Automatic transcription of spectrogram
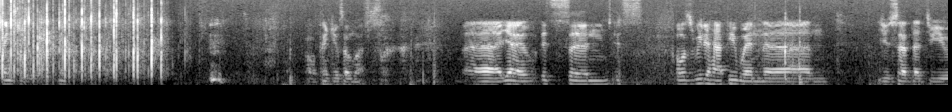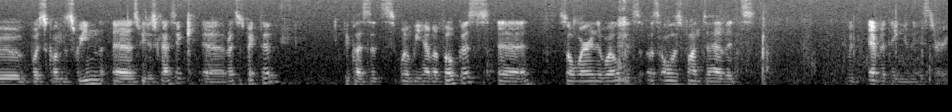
thank you. Thank you so much. uh, yeah, it's um, it's. I was really happy when um, you said that you was on the screen uh, Swedish Classic uh, retrospective, because it's when we have a focus uh, somewhere in the world. It's, it's always fun to have it with everything in the history.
